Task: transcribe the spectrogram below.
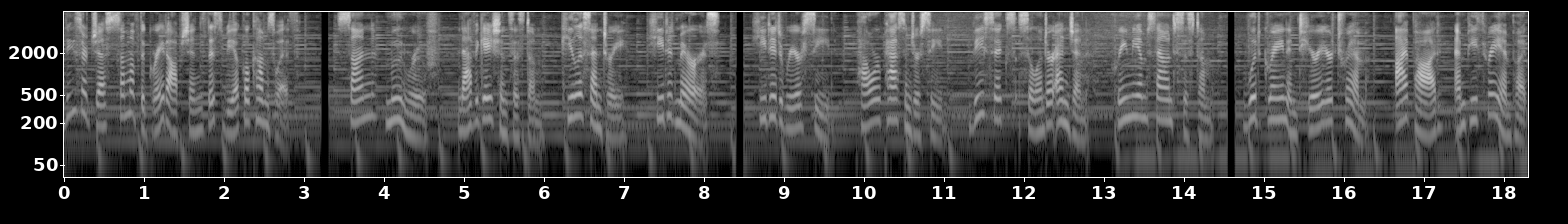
These are just some of the great options this vehicle comes with. Sun moonroof, navigation system, keyless entry, heated mirrors, heated rear seat, power passenger seat, V6 cylinder engine, premium sound system, wood grain interior trim, iPod, MP3 input.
